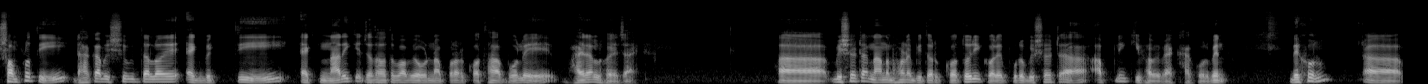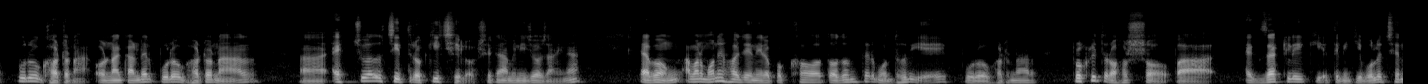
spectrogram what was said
সম্প্রতি ঢাকা বিশ্ববিদ্যালয়ে এক ব্যক্তি এক নারীকে যথাযথভাবে ওড়না পড়ার কথা বলে ভাইরাল হয়ে যায়। বিষয়টা নানা ধরনের বিতর্ক তৈরি করে। পুরো বিষয়টা আপনি কীভাবে ব্যাখ্যা করবেন? দেখুন পুরো ঘটনা, ওড়নাকাণ্ডের পুরো ঘটনার অ্যাকচুয়াল চিত্র কি ছিল সেটা আমি নিজেও জানি না। এবং আমার মনে হয় যে নিরপেক্ষ তদন্তের মধ্য দিয়ে পুরো ঘটনার প্রকৃত রহস্য বা এক্স্যাক্টলি কি, তিনি কি বলেছেন,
